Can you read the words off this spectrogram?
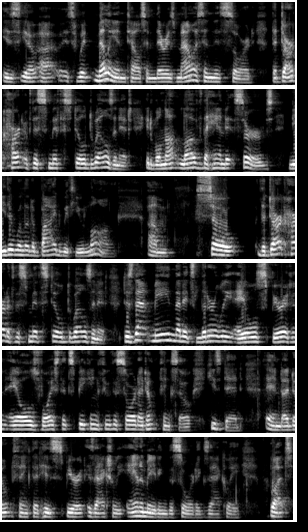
is, you know, uh, it's what Melian tells him, there is malice in this sword. The dark heart of the smith still dwells in it. It will not love the hand it serves, neither will it abide with you long. Um, so, the dark heart of the smith still dwells in it. Does that mean that it's literally Eol's spirit and Eol's voice that's speaking through the sword? I don't think so. He's dead. And I don't think that his spirit is actually animating the sword exactly. But,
